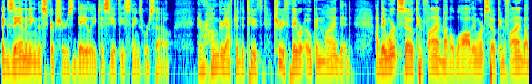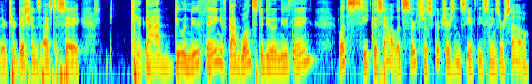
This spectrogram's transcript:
examining the scriptures daily to see if these things were so. They were hungry after the truth. Truth. They were open minded. Uh, they weren't so confined by the law. They weren't so confined by their traditions as to say, can't God do a new thing if God wants to do a new thing? Let's seek this out. Let's search the scriptures and see if these things are so.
